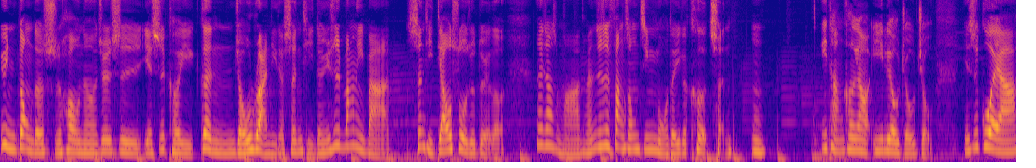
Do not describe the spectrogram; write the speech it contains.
运动的时候呢，就是也是可以更柔软你的身体，等于是帮你把身体雕塑就对了。那叫什么啊？反正就是放松筋膜的一个课程。嗯，一堂课要一六九九，也是贵啊。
